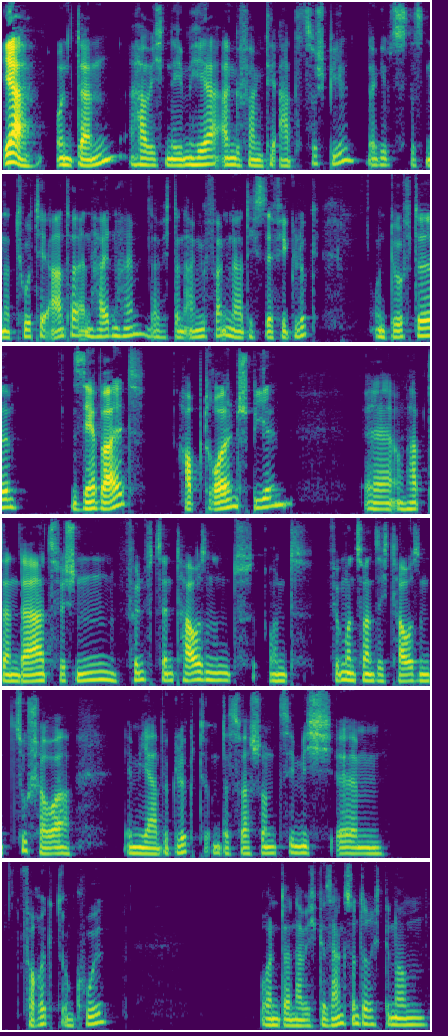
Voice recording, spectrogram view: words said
ja, und dann habe ich nebenher angefangen, Theater zu spielen. Da gibt es das Naturtheater in Heidenheim. Da habe ich dann angefangen. Da hatte ich sehr viel Glück und durfte sehr bald Hauptrollen spielen äh, und habe dann da zwischen 15.000 und 25.000 Zuschauer im Jahr beglückt. Und das war schon ziemlich ähm, verrückt und cool. Und dann habe ich Gesangsunterricht genommen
